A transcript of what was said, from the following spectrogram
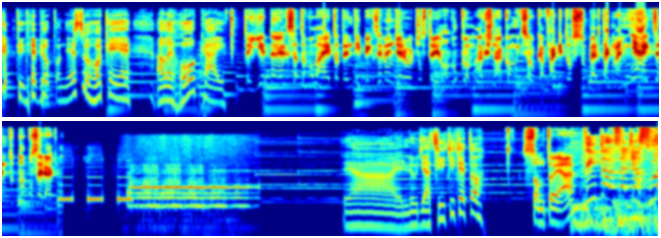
Ty debil, to nie sú hokeje, ale hokaj. To je jedno, jak sa to volá, je to ten typek z Avengerov, čo strieľa lukom, akčná komiksovka, fakt je to super, tak ma nejak chcem to dopozerať. Jaj, ľudia, cítite to? Som to ja? Vítam sa ťa, smrdím!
